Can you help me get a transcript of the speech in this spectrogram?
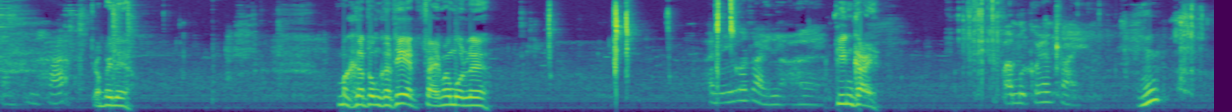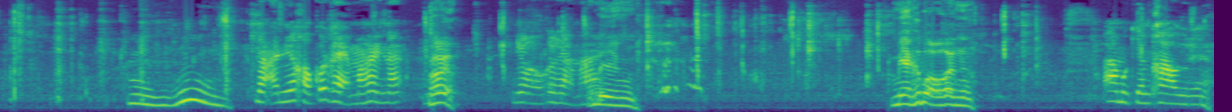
ขอบคุณฮะเอาไปเลยมะเขือทงเขือเทศใส่มาหมดเลย อันนี้ก็ใส่เนี่ยอะไรตีนไก่ปลาหมึกก็ยังใส่หืมอืมเนี่ยอันนี้เขาก็แถมมาให้นะเฮ้ยเนี่ยเขาก็แถมมาให้ทำเองเมียคือบอกกันหนึ่งปลาหมึกยังคาวอยู่เลยอะ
